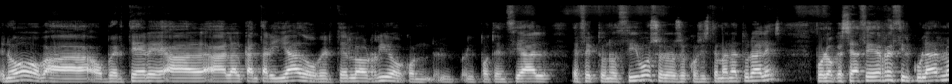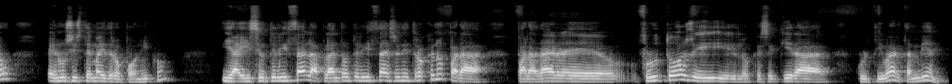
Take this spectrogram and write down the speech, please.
¿no? o verter al, alcantarillado o verterlo al río con el, potencial efecto nocivo sobre los ecosistemas naturales, pues lo que se hace es recircularlo en un sistema hidropónico. y ahí se utiliza, la planta utiliza ese nitrógeno para, para dar eh, frutos y lo que se quiera cultivar también.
